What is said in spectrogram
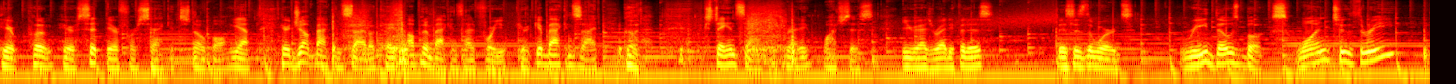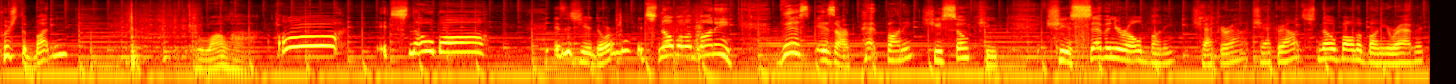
Here, put him here. Sit there for a second. Snowball. Yeah. Here, jump back inside. Okay, I'll put him back inside for you. Here, get back inside. Good. Stay inside. Ready? Watch this. You guys ready for this? This is the words. Read those books. One, two, three. Push the button. Voila. Oh, it's Snowball. Isn't she adorable? It's Snowball the bunny. This is our pet bunny. She's so cute. She is seven-year-old bunny. Check her out, check her out. Snowball the bunny rabbit.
